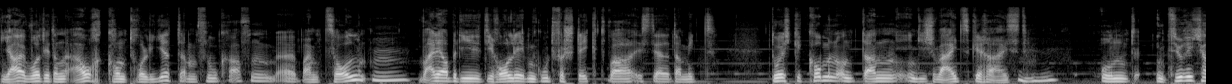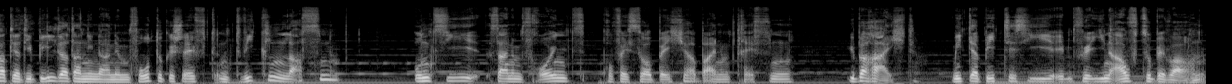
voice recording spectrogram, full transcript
Ja, er wurde dann auch kontrolliert am Flughafen äh, beim Zoll. Mhm. Weil er aber die, die Rolle eben gut versteckt war, ist er damit durchgekommen und dann in die Schweiz gereist. Mhm. Und in Zürich hat er die Bilder dann in einem Fotogeschäft entwickeln lassen und sie seinem Freund Professor Becher bei einem Treffen überreicht, mit der Bitte, sie eben für ihn aufzubewahren.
